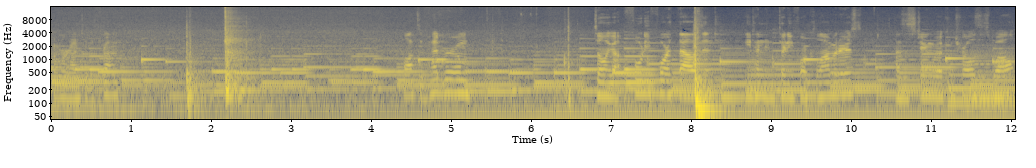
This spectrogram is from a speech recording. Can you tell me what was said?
Come around to the front. Lots of headroom. It's only got 44,834 kilometers. Has the steering wheel controls as well.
